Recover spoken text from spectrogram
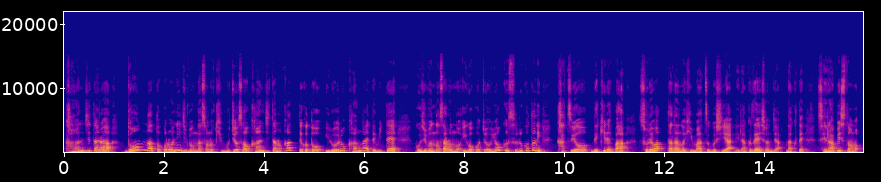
感じたら、どんなところに自分がその気持ちよさを感じたのかってことをいろいろ考えてみて、ご自分のサロンの居心地を良くすることに活用できれば、それはただの暇つぶしやリラクゼーションじゃなくて、セラピストの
